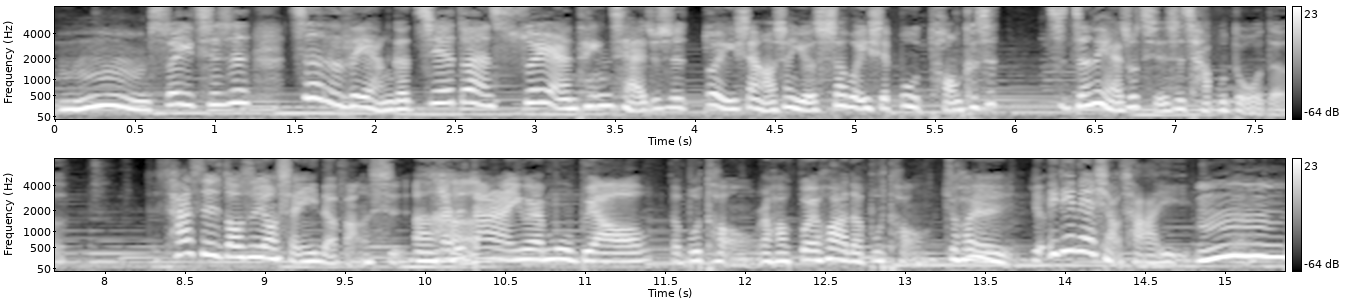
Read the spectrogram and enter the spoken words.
嗯，所以其实这两个阶段虽然听起来就是对象好像有稍微一些不同，可是是整体来说其实是差不多的。它是都是用审议的方式，但是当然因为目标的不同，然后规划的不同，就会有一点点小差异。嗯，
